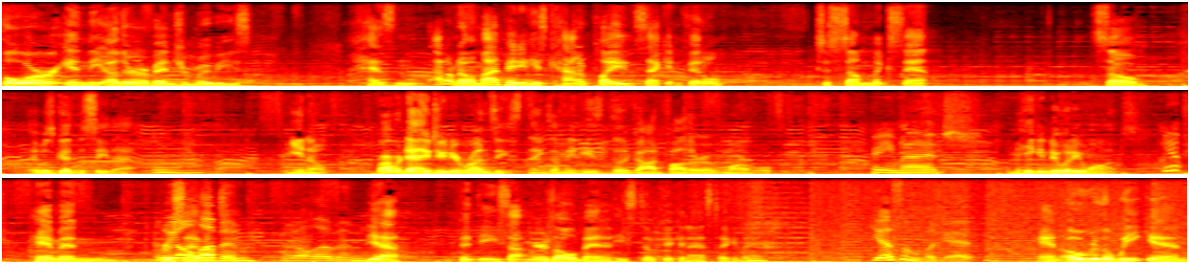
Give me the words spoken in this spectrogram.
Thor in the other Avenger movies has I don't know. In my opinion, he's kind of played second fiddle to some extent. So it was good to see that. You know, Robert Downey Jr. runs these things. I mean, he's the godfather of Marvel. Pretty much. I mean, he can do what he wants. Yep. Him and Chris we all Evans. love him. We all love him. Yeah, fifty something years old, man, and he's still kicking ass, taking names. He doesn't look it. and over the weekend,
